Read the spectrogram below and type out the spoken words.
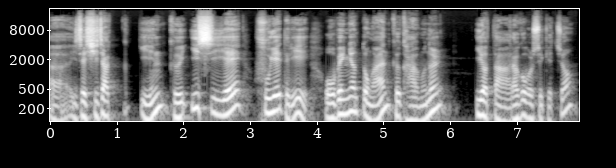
아, 이제 시작 인그 이씨의 후예들이 500년 동안 그 가문을 이었다라고 볼 수 있겠죠.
